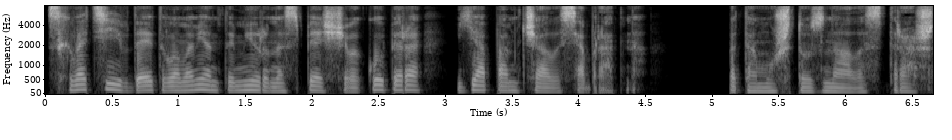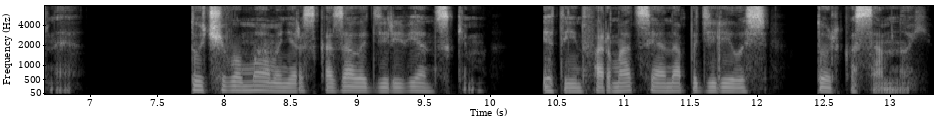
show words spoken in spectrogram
Схватив до этого момента мирно спящего Копера, я помчалась обратно, потому что знала страшное. То, чего мама не рассказала деревенским. Этой информацией она поделилась только со мной.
